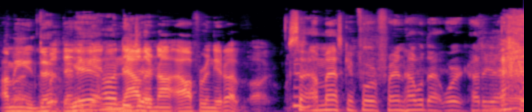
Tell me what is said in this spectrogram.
I mean, but, but then Yeah, again, huh, now DJ? they're not offering it up. Uh, So I'm asking for a friend. How would that work? How do you ask for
